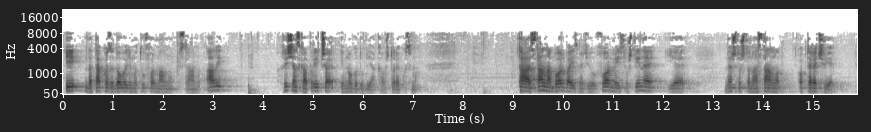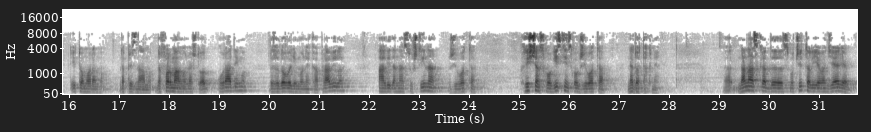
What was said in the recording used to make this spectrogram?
i da tako zadovoljimo tu formalnu stranu. Ali hrišćanska priča je mnogo dublja, kao što rekao smo. Ta stalna borba između forme i suštine je nešto što nas stalno opterećuje i to moramo da priznamo. Da formalno nešto uradimo, da zadovoljimo neka pravila, ali da nas suština života, hrišćanskog, istinskog života ne dotakne. Danas kad smo čitali evanđelje e,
